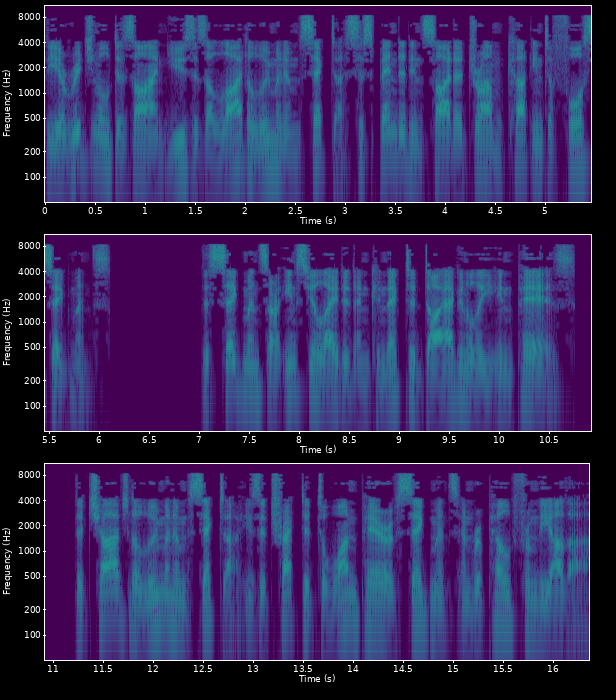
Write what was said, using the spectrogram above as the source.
The original design uses a light aluminum sector suspended inside a drum cut into four segments. The segments are insulated and connected diagonally in pairs. The charged aluminum sector is attracted to one pair of segments and repelled from the other.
